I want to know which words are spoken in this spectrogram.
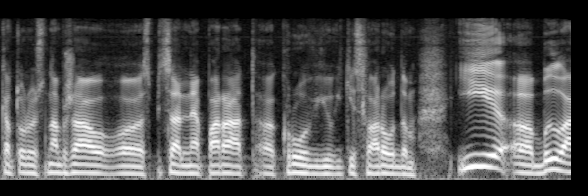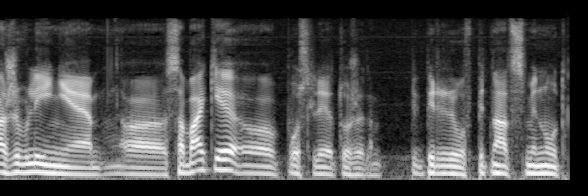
которую снабжал э, специальный аппарат э, кровью и кислородом, и было оживление собаки после тоже там, перерывов 15 минут.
